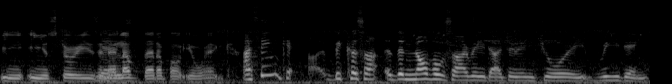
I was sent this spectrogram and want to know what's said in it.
in, in your stories, and I love that about your work. I think uh, because I, the novels I read, I do enjoy reading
